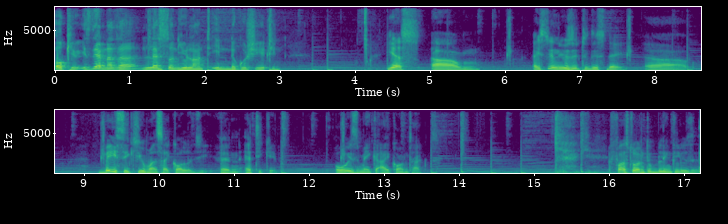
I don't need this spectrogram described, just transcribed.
Okay, is there another lesson you learned in negotiating? Yes, um, I still use it to this day. Uh, basic human psychology and etiquette. Always make eye contact. First one to blink loses.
